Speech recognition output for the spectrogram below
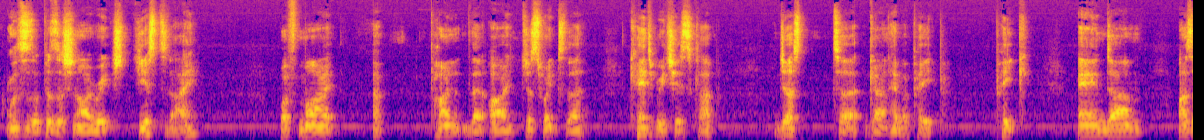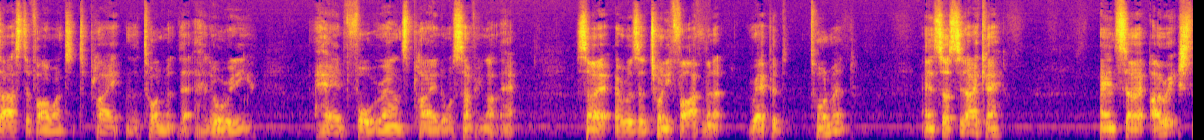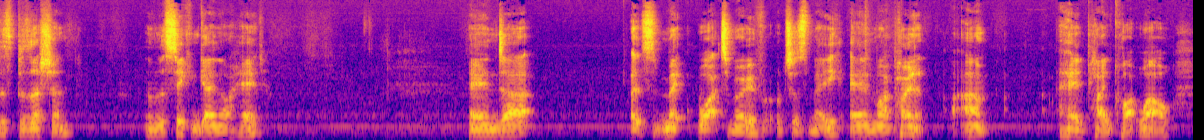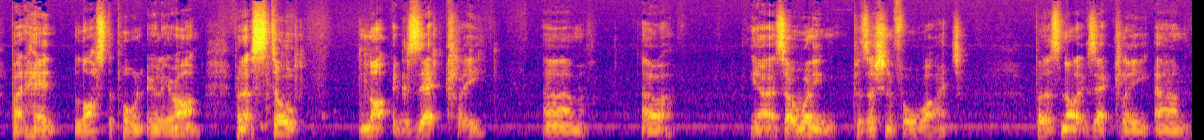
This is a position I reached yesterday with my opponent that I just went to the Canterbury Chess Club just to go and have a peep, peek, and um, I was asked if I wanted to play in the tournament that had already had four rounds played or something like that. So it was a 25 minute rapid tournament. And so I said, okay. And so I reached this position in the second game that I had. And uh, it's me, white to move, which is me, and my opponent um, had played quite well, but had lost the pawn earlier on. But it's still not exactly um, a you know, it's a winning position for white, but it's not exactly um,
